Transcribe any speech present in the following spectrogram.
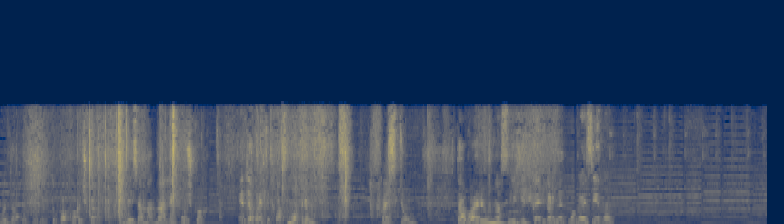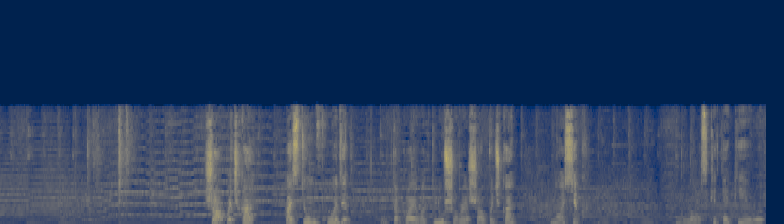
Вот так вот выглядит упаковочка. Здесь она на липучках. И давайте посмотрим костюм. В товаре у нас визитка интернет-магазина. Шапочка костюм входит. Вот такая вот плюшевая шапочка. Носик. Глазки такие вот.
